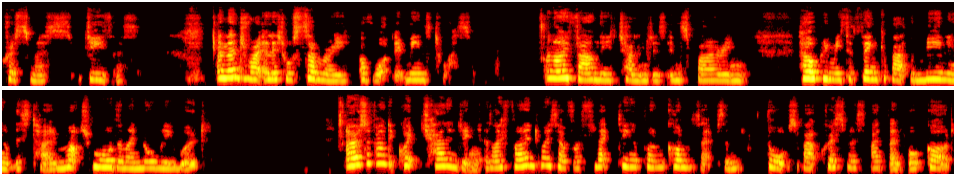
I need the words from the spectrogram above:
Christmas, Jesus, and then to write a little summary of what it means to us. And I found these challenges inspiring, helping me to think about the meaning of this time much more than I normally would. I also found it quite challenging as I find myself reflecting upon concepts and thoughts about Christmas, Advent, or God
